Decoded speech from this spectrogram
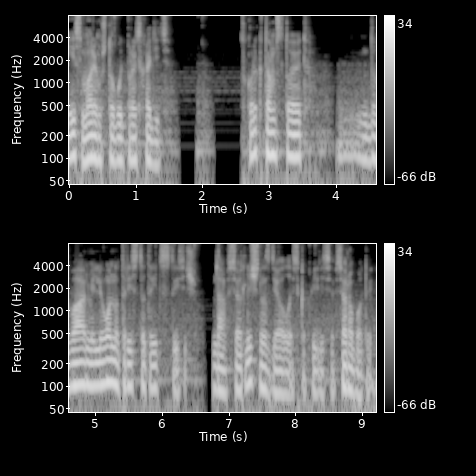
И смотрим, что будет происходить. Сколько там стоит? 2 миллиона 330 тысяч. Да, все отлично сделалось, как видите, все работает.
